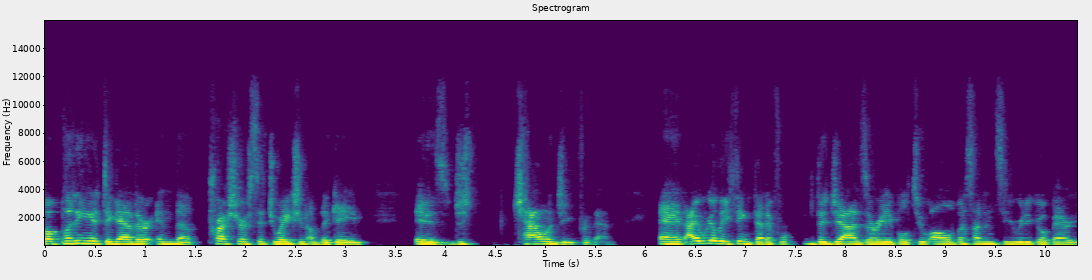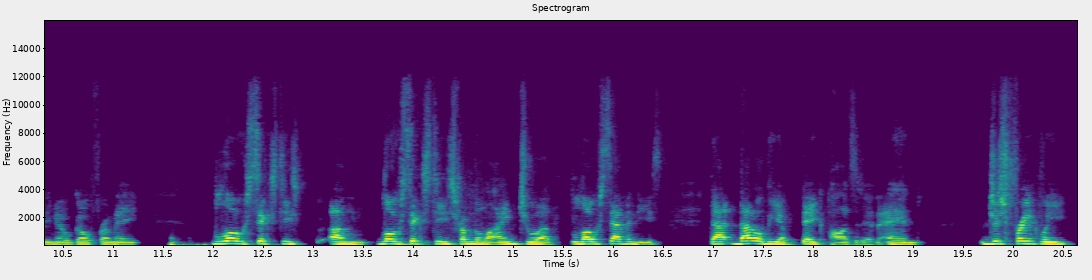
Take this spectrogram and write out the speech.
but putting it together in the pressure situation of the game is just challenging for them. And I really think that if the Jazz are able to all of a sudden see Rudy Gobert, you know, go from a low 60s, um, low 60s from the line to a low 70s, that that'll be a big positive and just frankly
